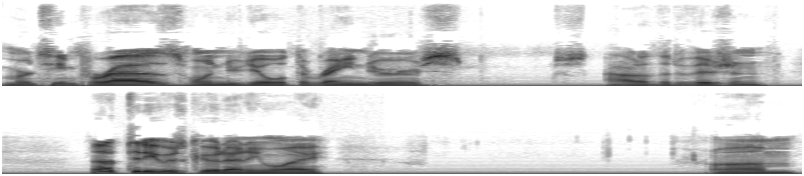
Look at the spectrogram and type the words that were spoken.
Martin Perez, one year deal with the Rangers. Just out of the division. Not that he was good anyway. Um,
